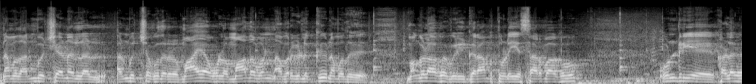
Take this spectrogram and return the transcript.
நமது அன்பு சேனல் அன்பு சகோதரர் மாயாகுல மாதவன் அவர்களுக்கு நமது மங்களாகோவில் கிராமத்துடைய சார்பாகவும் ஒன்றிய கழக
